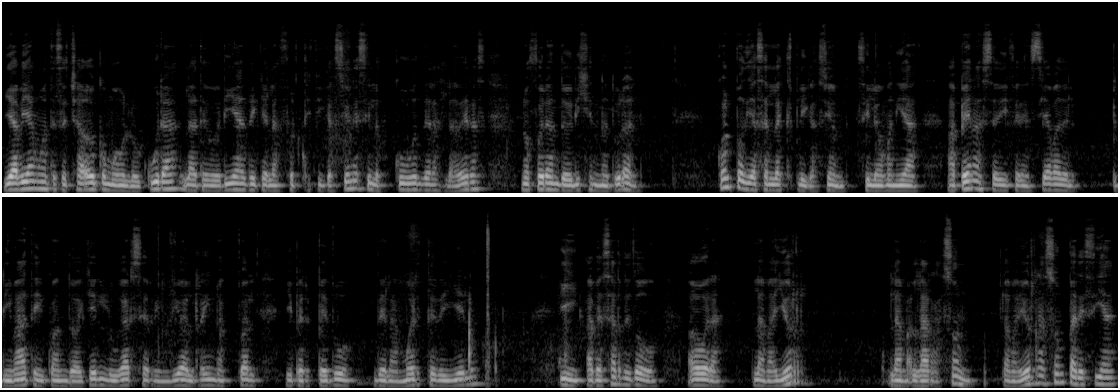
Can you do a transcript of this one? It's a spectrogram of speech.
Ya habíamos desechado como locura la teoría de que las fortificaciones y los cubos de las laderas no fueran de origen natural. ¿Cuál podía ser la explicación si la humanidad apenas se diferenciaba del primate cuando aquel lugar se rindió al reino actual y perpetuo de la muerte de hielo? Y, a pesar de todo, ahora la mayor la, la razón, la mayor razón parecía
